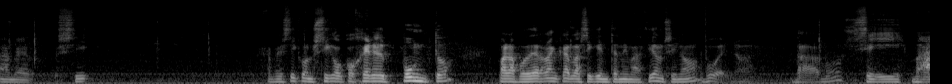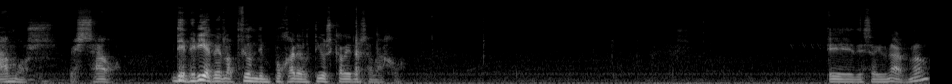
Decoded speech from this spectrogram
A ver si... A ver si consigo coger el punto para poder arrancar la siguiente animación, si no... Bueno, vamos. Sí, vamos, pesado. Debería haber la opción de empujar al tío escaleras abajo. Eh, desayunar, ¿no?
